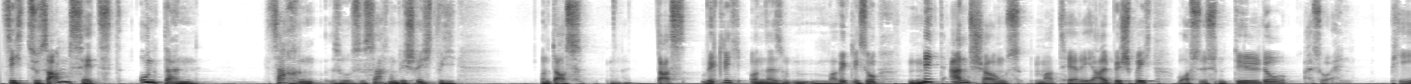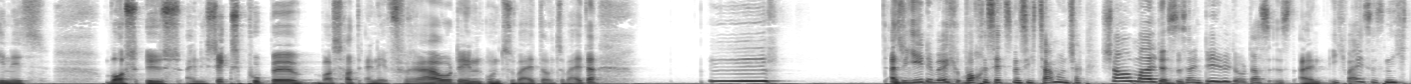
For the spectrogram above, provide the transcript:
sich zusammensetzt und dann Sachen, so, so Sachen beschrift wie und das, das wirklich, und das war wirklich so, mit Anschauungsmaterial bespricht, was ist ein Dildo, also ein Penis, was ist eine Sexpuppe, was hat eine Frau denn und so weiter und so weiter. Hm. Also jede Woche setzt man sich zusammen und sagt, schau mal, das ist ein Dildo, das ist ein, ich weiß es nicht.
